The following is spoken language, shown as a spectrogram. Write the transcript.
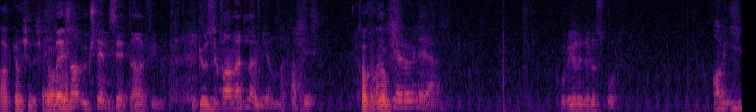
Arkadaşı dışarı Oğlum ben alalım. an 3'te mi seyrettin abi filmi? Bir gözlük falan verdiler mi yanına? Hayır. Konak Kazıklamış. Pierre öyle ya. Corriere dello Sport. Abi iyi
